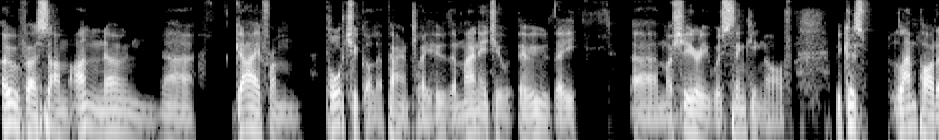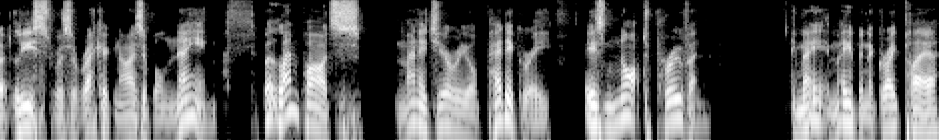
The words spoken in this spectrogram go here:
over some unknown uh, guy from Portugal, apparently, who the manager, who the uh, Moshiri was thinking of, because Lampard at least was a recognizable name. But Lampard's managerial pedigree is not proven. He may, he may have been a great player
